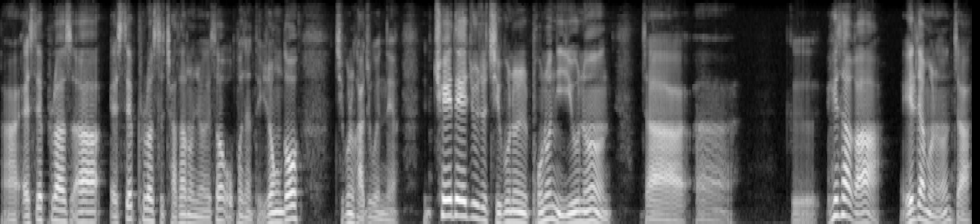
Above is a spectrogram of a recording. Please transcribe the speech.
아, SF 플러스, 아, SF 플러스 자산운용에서 5%이 정도 지분을 가지고 있네요. 최대 주주 지분을 보는 이유는 자, 어, 그 회사가 예를 들자면은 자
